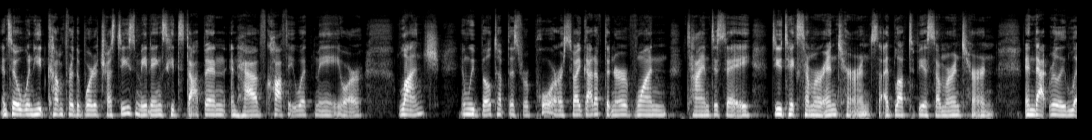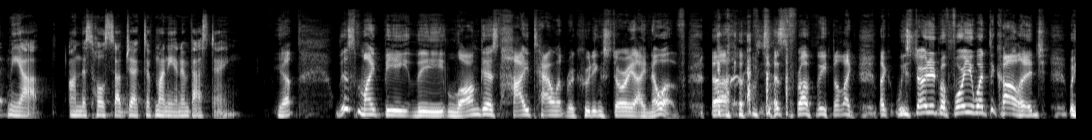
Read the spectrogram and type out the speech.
And so when he'd come for the Board of Trustees meetings, he'd stop in and have coffee with me or lunch. And we built up this rapport. So I got up the nerve one time to say, Do you take summer interns? I'd love to be a summer intern. And that really lit me up on this whole subject of money and investing. Yep. This might be the longest high talent recruiting story I know of. Uh, just from you know, like like we started before you went to college. We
